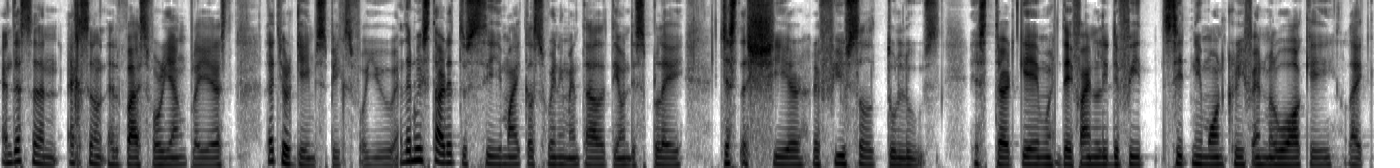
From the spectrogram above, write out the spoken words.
And that's an excellent advice for young players. Let your game speaks for you. And then we started to see michael's winning mentality on display. Just a sheer refusal to lose. His third game when they finally defeat sidney moncrief and milwaukee like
